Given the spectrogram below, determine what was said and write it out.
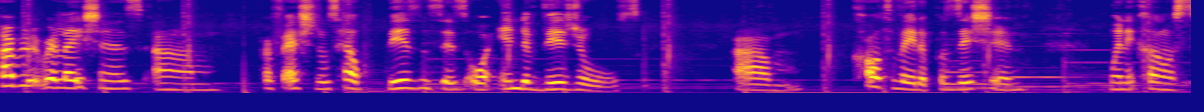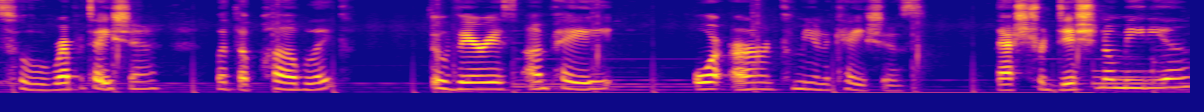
Public relations um, professionals help businesses or individuals um, cultivate a position when it comes to reputation with the public through various unpaid or earned communications. That's traditional media,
